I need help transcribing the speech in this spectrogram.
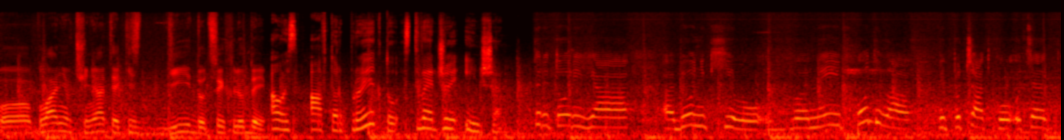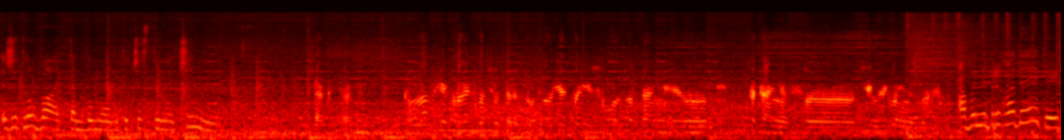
е, планів чиняти якісь дії до цих людей. А ось автор проєкту стверджує інше. Територія е, Біонік Хілу в неї входила від початку оця житлова, так би мовити, частина чи ні? Так, так. У нас є проєкт на цю територію. Як вирішило завдання питання з А ви не пригадаєте, як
